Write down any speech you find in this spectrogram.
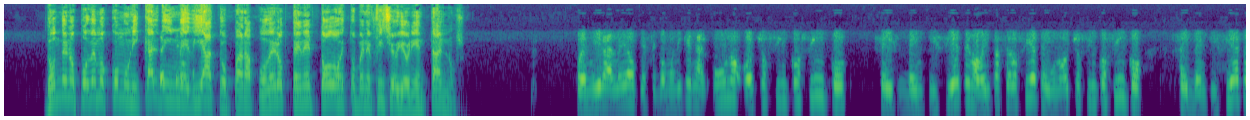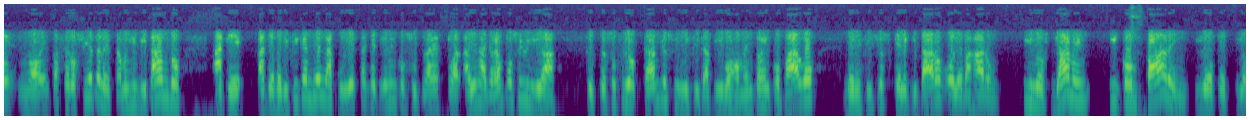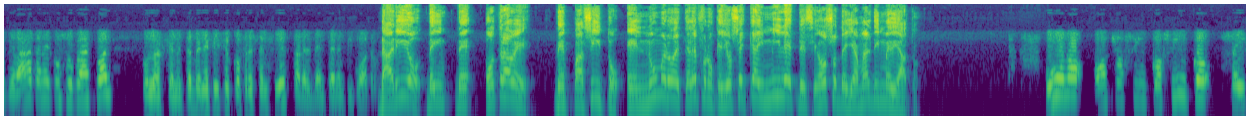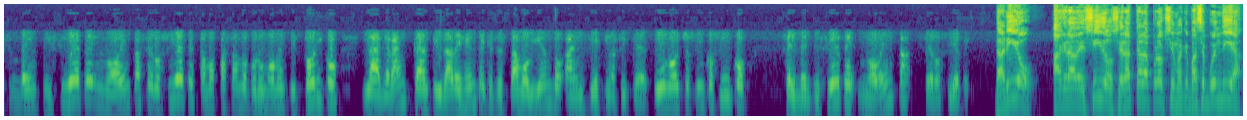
¿Dónde nos podemos comunicar de inmediato para poder obtener todos estos beneficios y orientarnos? Pues mira, Leo, que se comuniquen al 1-855-627-9007, 1-855-627-9007. Les estamos invitando a que, a que verifiquen bien la cubierta que tienen con su plan actual. Hay una gran posibilidad que usted sufrió cambios significativos, aumentos en copago, beneficios que le quitaron o le bajaron. Y nos llamen y comparen lo que, lo que van a tener con su plan actual con los excelentes beneficios que ofrecen CIES para el 2024. Darío, de, de otra vez, despacito, el número de teléfono que yo sé que hay miles deseosos de llamar de inmediato. 1-855-627-9007. Estamos pasando por un momento histórico. La gran cantidad de gente que se está moviendo a MCS Classic Care. 1-855-627-9007. Darío, agradecido. Será hasta la próxima. Que pase buen día.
